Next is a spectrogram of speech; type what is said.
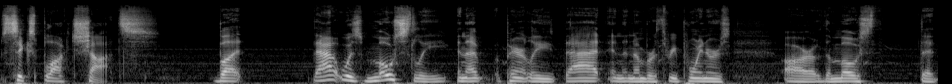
six blocked shots, but that was mostly, and that apparently that and the number of three pointers are the most that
